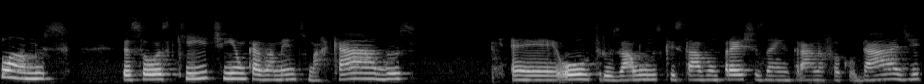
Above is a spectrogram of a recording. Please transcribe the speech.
Planos, pessoas que tinham casamentos marcados, é, outros alunos que estavam prestes a entrar na faculdade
